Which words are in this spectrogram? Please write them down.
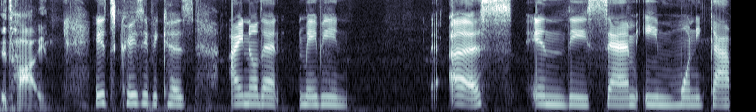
It's high. It's crazy because I know that maybe us in the Sam E. Monica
